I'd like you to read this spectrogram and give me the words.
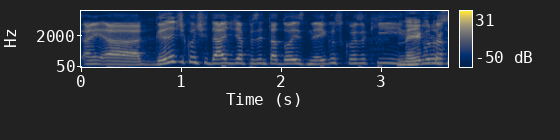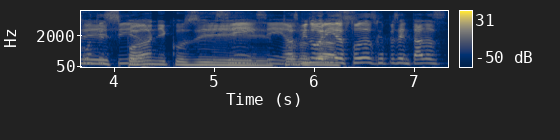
a, a grande quantidade de apresentadores negros, coisa que nunca Negros e acontecia. hispânicos e. Sim, sim. As minorias as- todas representadas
